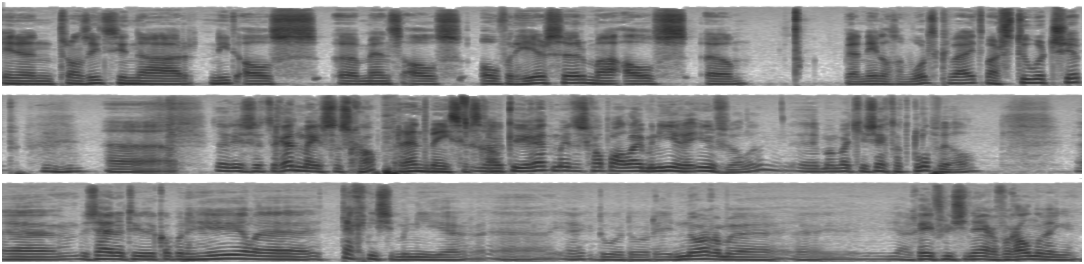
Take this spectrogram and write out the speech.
in een transitie naar niet als eh, mens als overheerser, maar als, ehm, ik ben het Nederlands een woord kwijt, maar stewardship, Mhm. eh Dat is het redmeesterschap. rentmeesterschap. Nou kun je redmeesterschap op allerlei manieren invullen. Eh, maar wat je zegt, dat klopt wel. We zijn natuurlijk op een hele technische manier, door, door de enorme ja, revolutionaire veranderingen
